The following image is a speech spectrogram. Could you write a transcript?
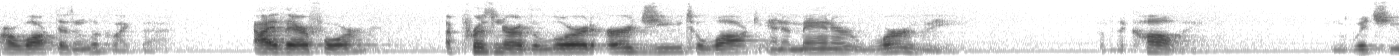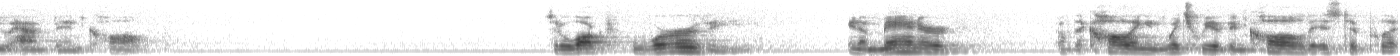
our walk doesn't look like that. I, therefore, a prisoner of the Lord, urge you to walk in a manner worthy calling in which you have been called. So to walk worthy in a manner of the calling in which we have been called is to put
